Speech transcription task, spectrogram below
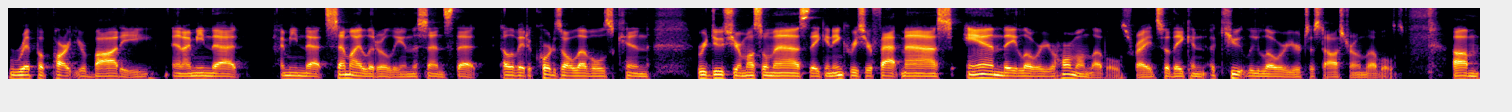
rip apart your body. And I mean that, I mean that semi literally in the sense that elevated cortisol levels can reduce your muscle mass, they can increase your fat mass, and they lower your hormone levels, right? So they can acutely lower your testosterone levels. Um,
